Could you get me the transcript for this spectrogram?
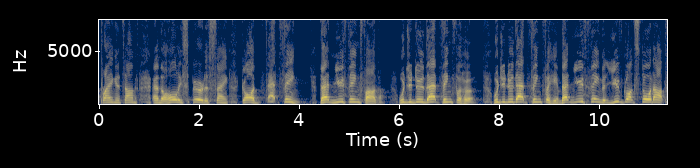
praying in tongues, and the Holy Spirit is saying, God, that thing, that new thing, Father, would you do that thing for her? Would you do that thing for him? That new thing that you've got stored up,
